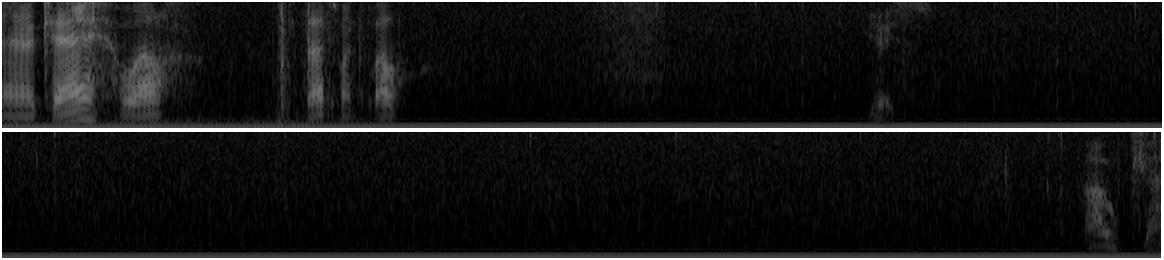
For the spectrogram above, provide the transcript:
Okay, well, that went well. Yes. Okay.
